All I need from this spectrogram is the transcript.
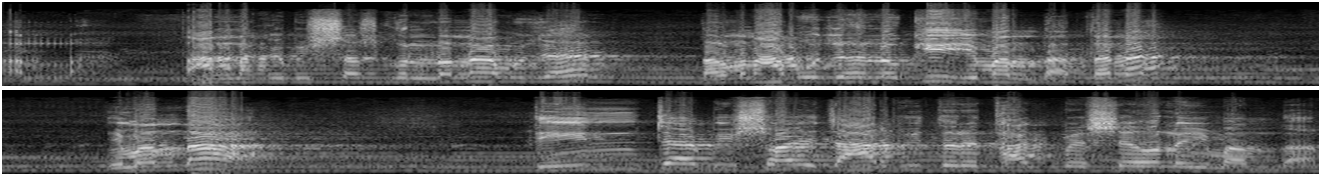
আল্লাহ। আল্লাহকে বিশ্বাস করল না আবু জেহেল? তার মানে আবু জেহেল কি? ইমানদার, তাই না? ইমানদার? তিনটা বিষয় যার ভিতরে থাকবে সে হলো ইমানদার,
